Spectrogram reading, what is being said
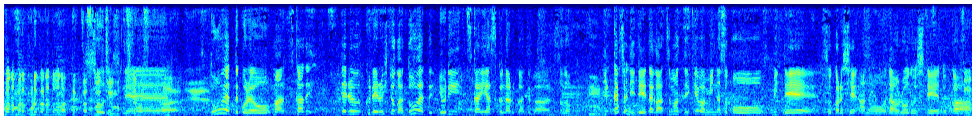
まだまだこれからどうなっていくかすごい注目してます。はい。どうやってこれを、まあ、使ってるくれる人がどうやってより使いやすくなるかというかその、ん。一箇所にデータが集まっていけばみんなそこを見てそこからシェあのダウンロードしてとそうか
